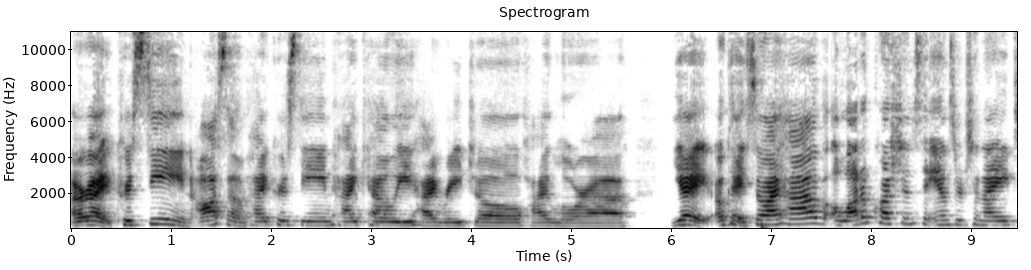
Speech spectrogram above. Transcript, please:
All right, Christine, awesome. Hi, Christine. Hi, Kelly. Hi, Rachel. Hi, Laura. Yay. Okay, so I have a lot of questions to answer tonight.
